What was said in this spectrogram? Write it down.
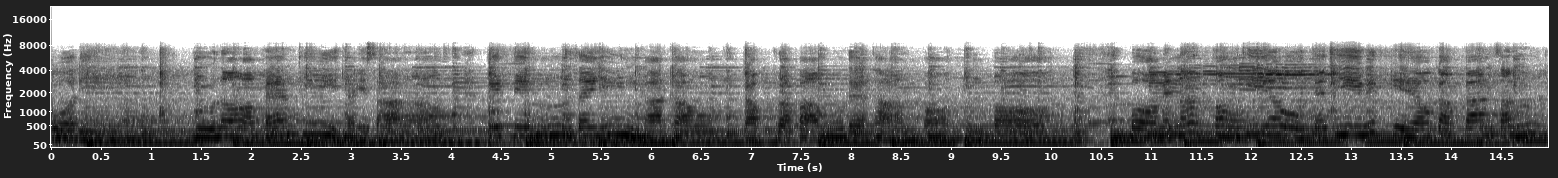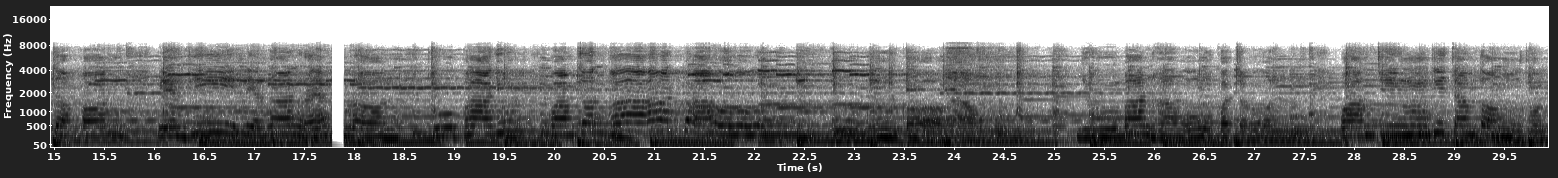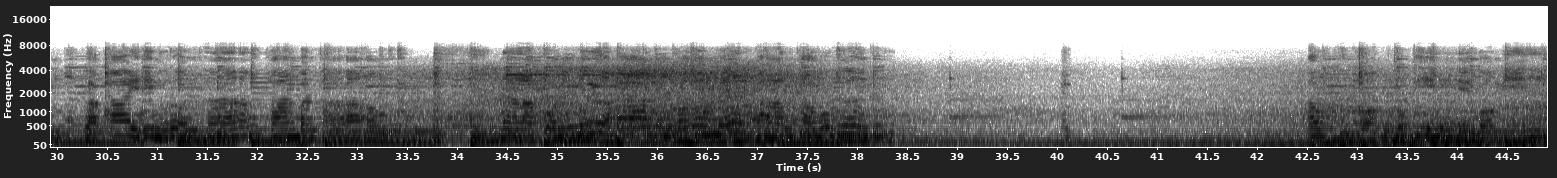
ัวดี อยู่นอกแผนที่ใจสาวปิดดินใส่ยิ่งขาดเขากับกระเป๋าเดินทางปอนปอนบ่แม่นนักท่องเที่ยวแต่ชีวิตเกี่ยวกับการสัญจรเปลี่ยนที่เปลี่ยนงานแรงร้อนถูกพายุความจนพาดเป่าอยู่ก็เหงา อยู่บ้านเฮาก็จน ความจริง ที่จำต้องทน หลับอ้ายดินรนหาทางบรรเทาหน้าฝนเมื่อบานพอลมเล็ดผ่านเขาเมืองเอาของทุกที่บ่มี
